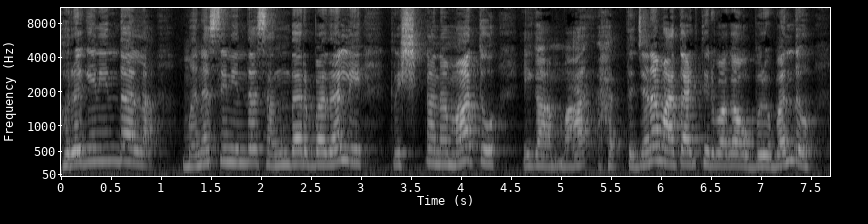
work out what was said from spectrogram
ಹೊರಗಿನಿಂದ ಅಲ್ಲ, ಮನಸ್ಸಿನಿಂದ ಸಂದರ್ಭದಲ್ಲಿ ಕೃಷ್ಣನ ಮಾತು. ಈಗ ಮಾ ಹತ್ತು ಜನ ಮಾತಾಡ್ತಿರುವಾಗ ಒಬ್ಬರು ಬಂದು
